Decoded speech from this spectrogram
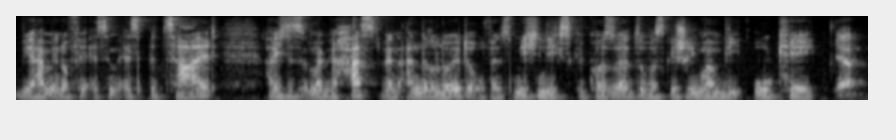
wir haben ja noch für SMS bezahlt, habe ich das immer gehasst, wenn andere Leute, auch wenn es mich nichts gekostet hat, sowas geschrieben haben wie okay. Ja.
